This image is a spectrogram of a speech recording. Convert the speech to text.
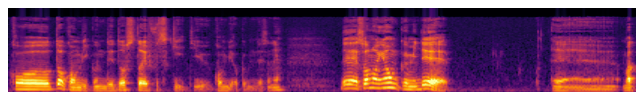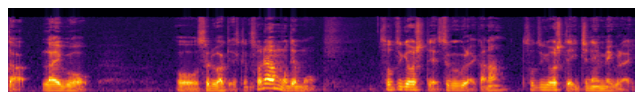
子とコンビ組んでドストエフスキーっていうコンビを組むんですね。でその4組で、えーまたライブをするわけですけどそれはもうでも卒業してすぐぐらいかな。卒業して1年目ぐらい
